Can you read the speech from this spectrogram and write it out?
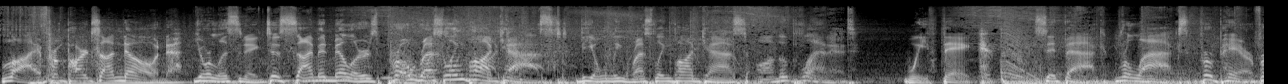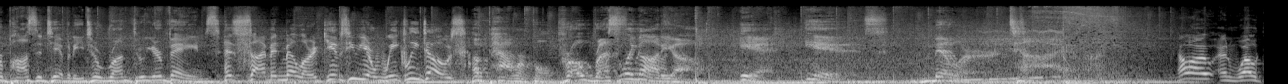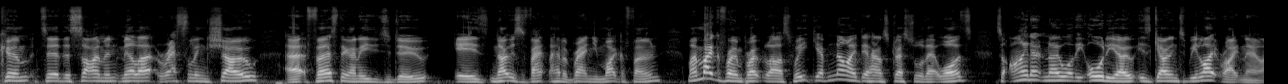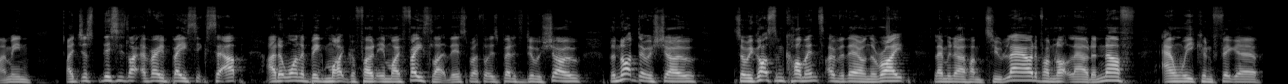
Live from parts unknown, you're listening to Simon Miller's Pro Wrestling Podcast, the only wrestling podcast on the planet. We think. Sit back, relax, prepare for positivity to run through your veins as Simon Miller gives you your weekly dose of powerful pro wrestling audio. It is Miller Time. Hello and welcome to the Simon Miller Wrestling Show. Uh, first thing I need you to do is notice the fact I have a brand new microphone. My microphone broke last week. You have no idea how stressful that was. So I don't know what the audio is going to be like right now. I mean, I just this is like a very basic setup. I don't want a big microphone in my face like this, but I thought it was better to do a show than not do a show. So we got some comments over there on the right. Let me know if I'm too loud, if I'm not loud enough, and we can figure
